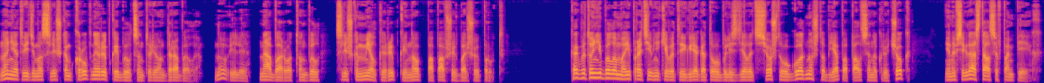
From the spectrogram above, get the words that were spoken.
Но нет, видимо, слишком крупной рыбкой был Центурион Дарабелла. Ну, или наоборот, он был слишком мелкой рыбкой, но попавшей в большой пруд. Как бы то ни было, мои противники в этой игре готовы были сделать все, что угодно, чтобы я попался на крючок и навсегда остался в Помпеях.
